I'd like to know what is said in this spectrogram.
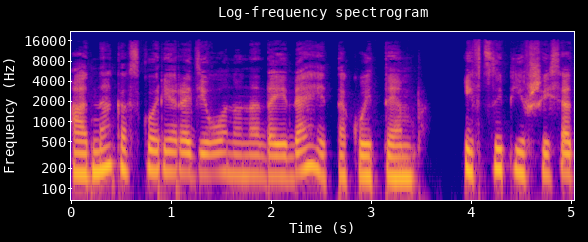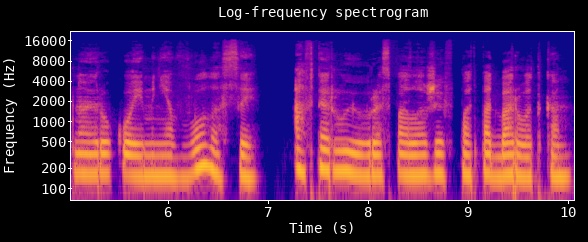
Однако вскоре Родиону надоедает такой темп, и, вцепившись одной рукой мне в волосы, а вторую расположив под подбородком,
